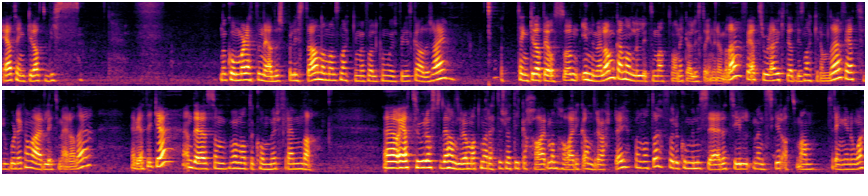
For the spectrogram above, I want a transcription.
jeg tenker at hvis nå kommer dette nederst på lista når man snakker med folk om hvorfor de skader seg. Jeg tenker at det også innimellom kan handle litt om at man ikke har lyst til å innrømme det. For jeg tror det er viktig at vi snakker om det, for jeg tror det kan være litt mer av det jeg vet ikke, enn det som på en måte kommer frem. da. Uh, og jeg tror ofte det handler om at man rett og slett ikke har man har ikke andre verktøy på en måte, for å kommunisere til mennesker at man trenger noe.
